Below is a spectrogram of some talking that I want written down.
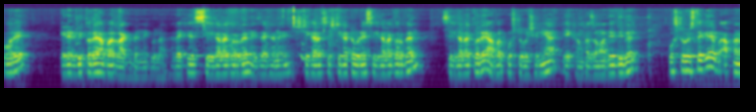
পরে এটার ভিতরে আবার রাখবেন এগুলা। রেখে সিলগালা করবেন। এই যে এখানে স্টিকার আছে স্টিকারটা উড়ে সিলগালা করবেন। সিলগালা করে আবার পোস্ট অফিসে নিয়ে এই খামটা জমা দিয়ে দিবেন। পোস্ট অফিস থেকে আপনার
